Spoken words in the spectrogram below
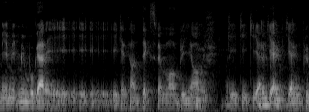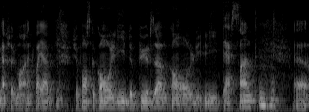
mais, mais, Mbougar est, est, est, quelqu'un d'extrêmement brillant qui, qui, qui, a, qui, a, qui, a, une plume absolument incroyable. Je pense que quand on lit De purs hommes, quand on lit Terre Sainte, mhm. euh,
